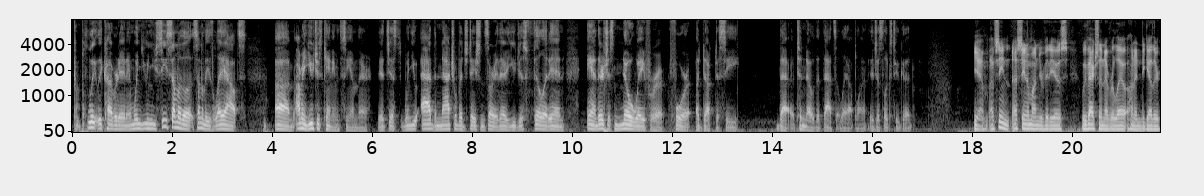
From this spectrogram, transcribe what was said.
completely covered in. And when you when you see some of the some of these layouts um, I mean, you just can't even see them there. It's just when you add the natural vegetation that's already there, you just fill it in, and there's just no way for a, for a duck to see that to know that that's a layout blind. It just looks too good. Yeah, I've seen I've seen them on your videos. We've actually never layout hunted together,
